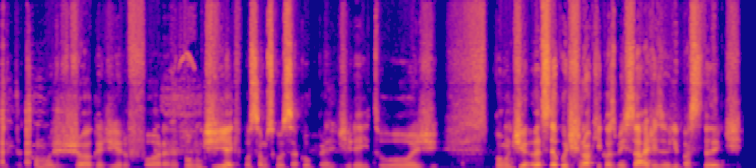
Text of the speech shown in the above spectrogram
Puta, como joga dinheiro fora, né? Bom dia, que possamos começar com o pé direito hoje. Bom dia. Antes de eu continuar aqui com as mensagens, eu li bastante.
